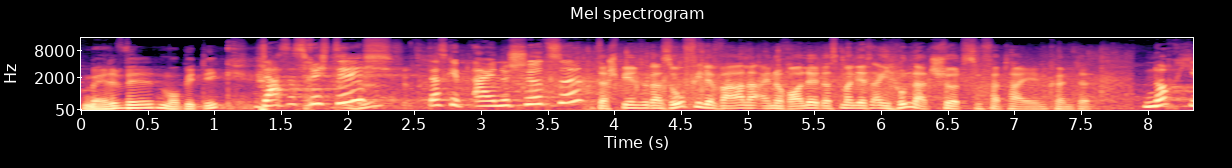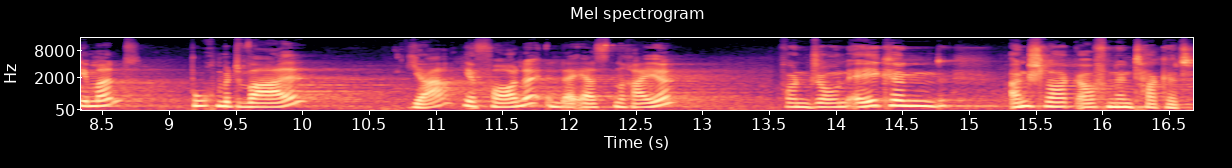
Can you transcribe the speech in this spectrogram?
Melville, Moby Dick. Das ist richtig. Das gibt eine Schürze. Da spielen sogar so viele Wale eine Rolle, dass man jetzt eigentlich 100 Schürzen verteilen könnte. Noch jemand? Buch mit Wahl? Ja, hier vorne in der ersten Reihe. Von Joan Aiken, Anschlag auf Nantucket.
